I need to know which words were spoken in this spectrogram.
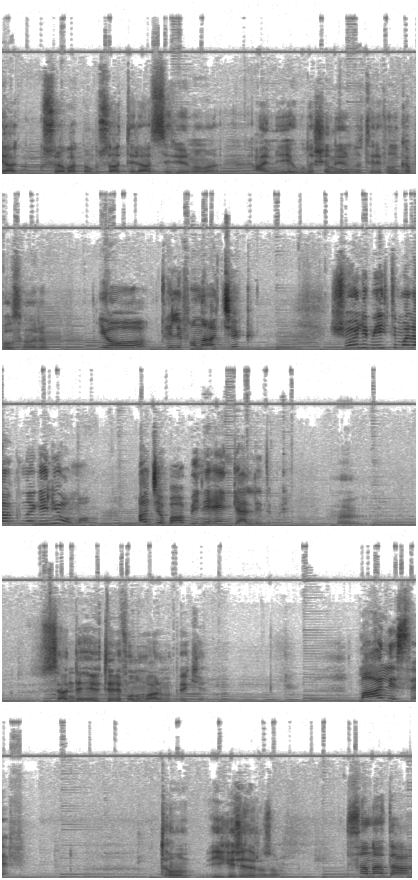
Ya kusura bakma bu saatte rahatsız ediyorum ama e, Aymile'ye ulaşamıyorum da telefonu kapalı sanırım. Yo, telefonu açık. Şöyle bir ihtimal aklına geliyor mu? Acaba beni engelledi mi? Ha, sende ev telefonu var mı peki? Maalesef. Tamam iyi geceler o zaman. Sana da.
